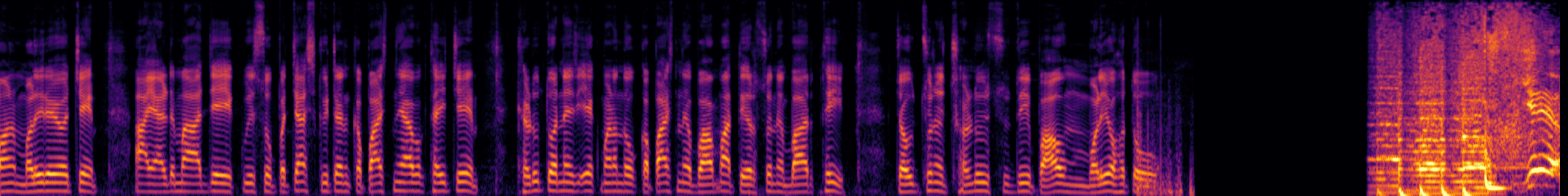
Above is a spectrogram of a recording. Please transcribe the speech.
પણ મળી રહ્યો છે. આ યાર્ડમાં આજે એકવીસો પચાસ ક્વિન્ટલ કપાસની આવક થઈ છે. ખેડૂતોને એક મણનો કપાસના ભાવમાં તેરસો ને બારથી ચૌદસો ને સુધી ભાવ મળ્યો હતો. Yeah.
